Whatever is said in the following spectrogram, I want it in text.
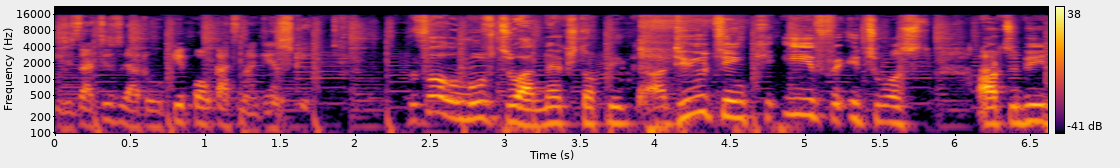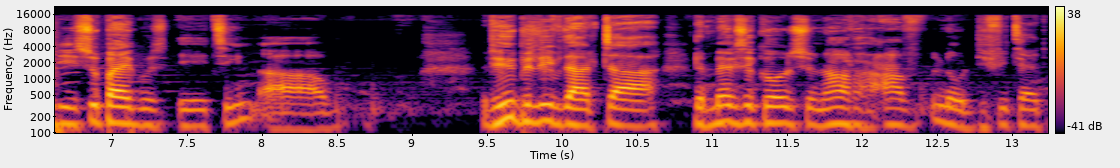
it is a statistic that will keep on cutting against you. Before we move to our next topic, uh, do you think if it was uh, to be the Super Eagles A team, uh, do you believe that uh, the Mexico should not have you know defeated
